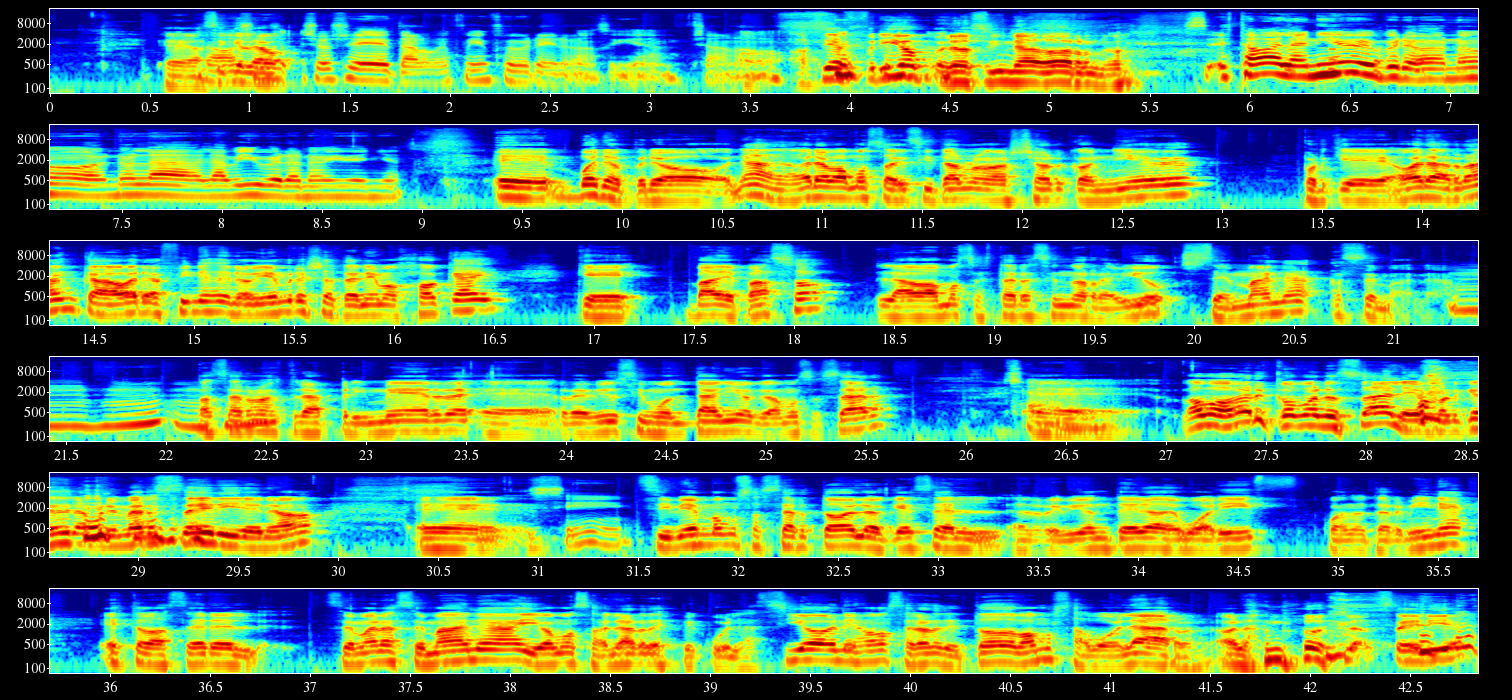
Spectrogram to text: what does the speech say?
Eh, así No, que yo, la- yo llegué tarde, fui en febrero, así que ya no. hacía frío, pero sin adorno. Estaba la nieve, pero no, no la, la vibra navideña. Eh, bueno, pero nada, ahora vamos a visitar Nueva York con nieve. Porque ahora arranca, ahora a fines de noviembre ya tenemos Hawkeye, que va de paso, la vamos a estar haciendo review semana a semana. Ujú, Va a ser nuestra primer eh, review simultáneo que vamos a hacer. Eh, vamos a ver cómo nos sale, porque es de la primera serie, ¿no? Eh, Sí. si bien vamos a hacer todo lo que es el, el review entero de What If cuando termine, esto va a ser el semana a semana y vamos a hablar de especulaciones, vamos a hablar de todo, vamos a volar hablando de la serie.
